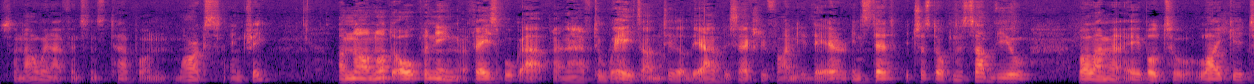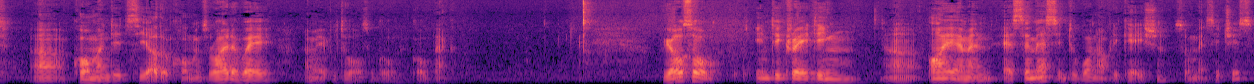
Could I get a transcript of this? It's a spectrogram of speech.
So now when I for instance tap on Mark's entry, I'm now not opening a Facebook app and I have to wait until the app is actually finally there. Instead it just opens a sub view while I'm able to like it, uh, comment it, see other comments right away I'm able to also go, go back. We're also integrating uh, IM and SMS into one application, so messages.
